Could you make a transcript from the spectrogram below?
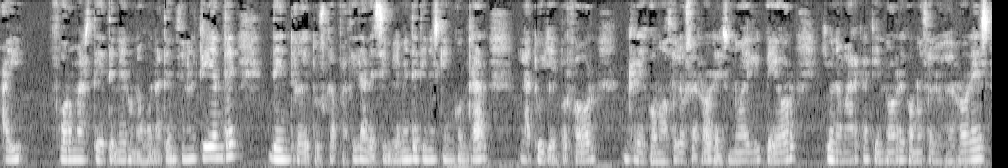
hay formas de tener una buena atención al cliente dentro de tus capacidades. Simplemente tienes que encontrar la tuya y por favor reconoce los errores. No hay peor que una marca que no reconoce los errores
